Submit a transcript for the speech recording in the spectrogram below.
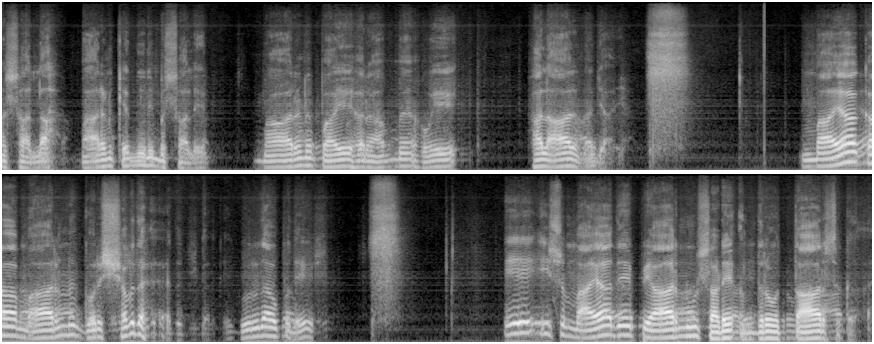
ਮਸਾਲਾ। ਮਾਰਨ ਕਹਿੰਦੇ ਨੇ ਮਸਾਲੇ। ਮਾਰਨ ਪਾਏ ਹਰਾਮ ਮੈਂ ਹੋਏ ਹਲਾਲ ਨਾ ਜਾਏ। ਮਾਇਆ ਕਾ ਮਾਰਨ ਗੁਰ ਸ਼ਬਦ ਹੈ ਦੂਜੀ ਗੱਲ ਗੁਰੂ ਦਾ ਉਪਦੇਸ਼। ਇਹ ਇਸ ਮਾਇਆ ਦੇ ਪਿਆਰ ਨੂੰ ਸਾਡੇ ਅੰਦਰੋਂ ਤਾਰ ਸਕਦਾ ਹੈ।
